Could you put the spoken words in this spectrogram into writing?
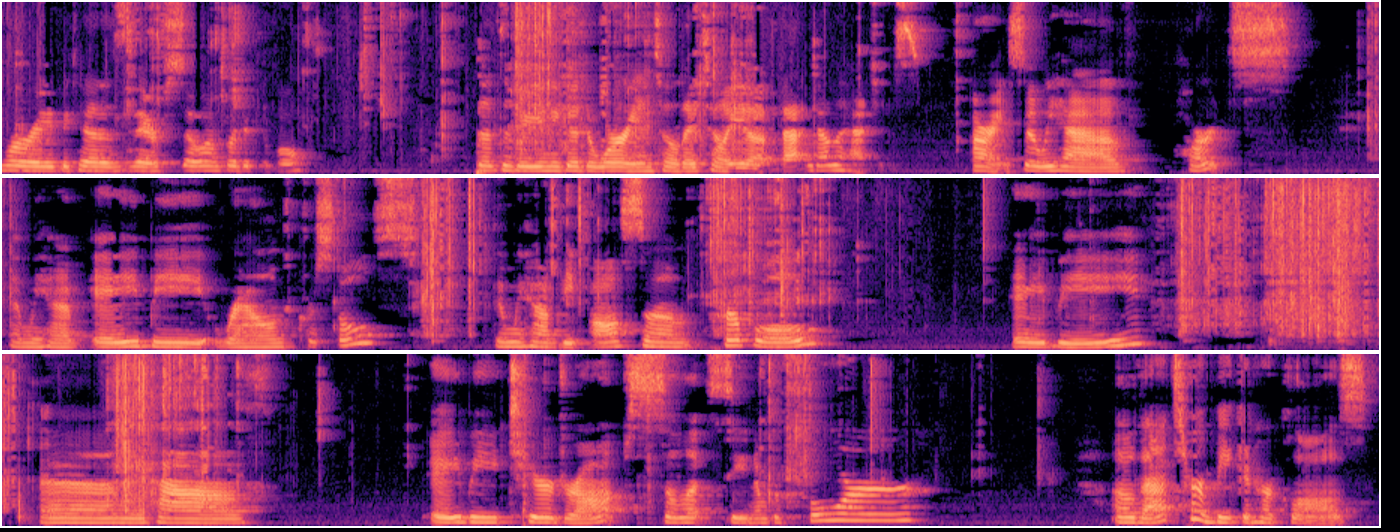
worried because they're so unpredictable doesn't do you any good to worry until they tell you batten down the hatches. All right, so we have hearts, and we have AB round crystals. Then we have the awesome purple AB, and we have AB teardrops. So let's see, number four. Oh, that's her beak and her claws.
